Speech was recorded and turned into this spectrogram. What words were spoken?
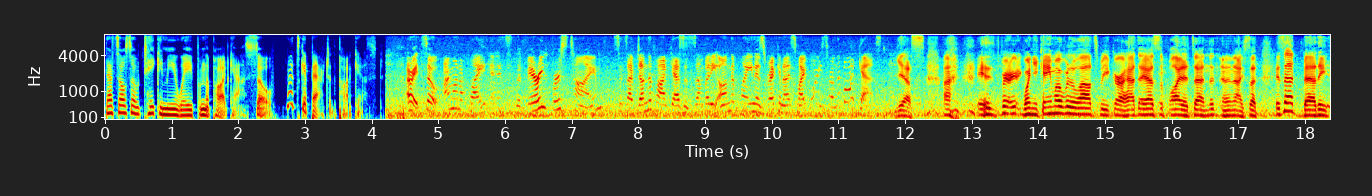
that's also taken me away from the podcast. So let's get back to the podcast. All right, so I'm on a flight, and it's the very first time since I've done the podcast that somebody on the plane has recognized my voice from the podcast. Yes, uh, it's very. When you came over the loudspeaker, I had to ask the flight attendant, and I said, "Is that Betty?"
